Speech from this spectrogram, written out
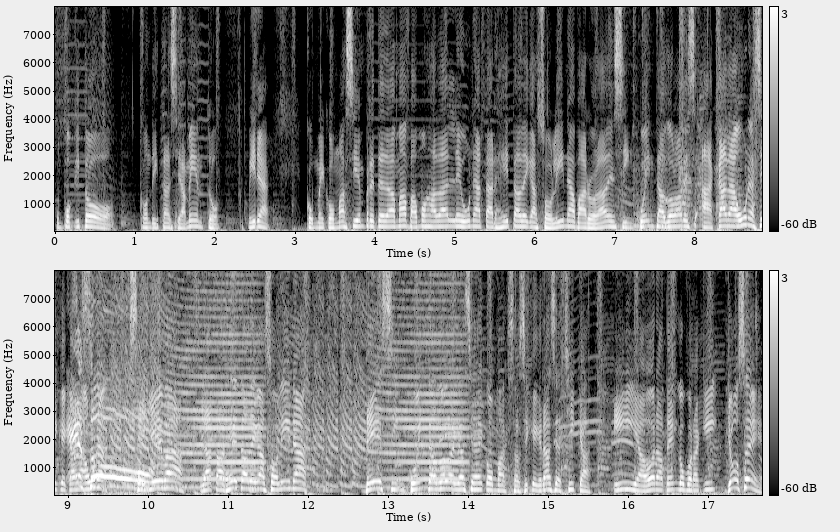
un poquito con distanciamiento. Mira, con Mecomás siempre te da más. Vamos a darle una tarjeta de gasolina valorada en 50 dólares a cada una. Así que cada ¡Eso! una se lleva la tarjeta de gasolina de 50 dólares gracias a Ecomax. Así que gracias, chicas. Y ahora tengo por aquí, yo sé.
